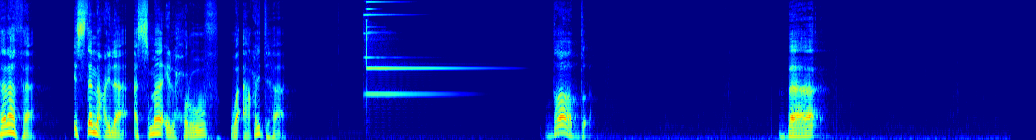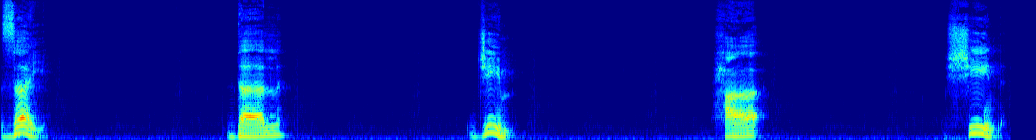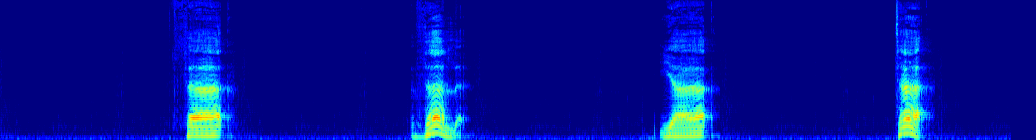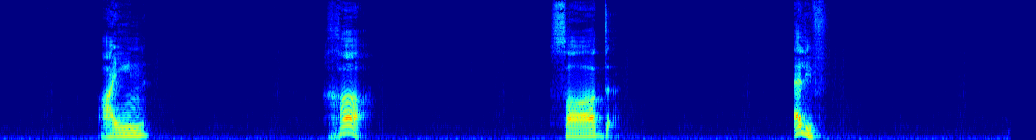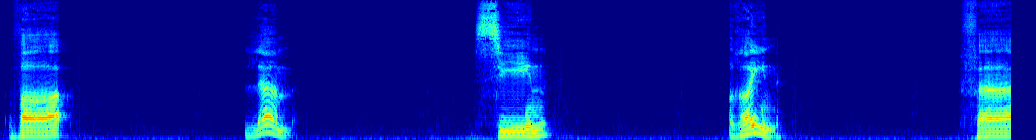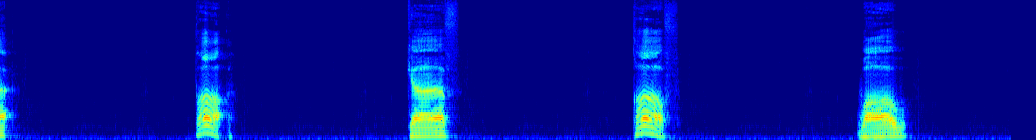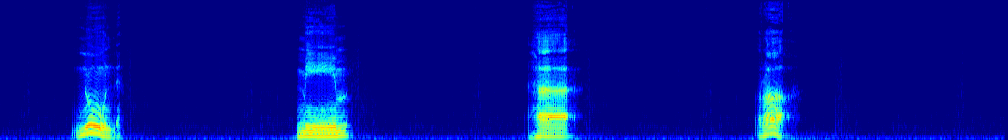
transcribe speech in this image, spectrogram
ثلاثة. استمع إلى أسماء الحروف وأعدها. ضاد. باء. زاي. دال. جيم. حاء. شين ثاء ذال ياء. تاء. عين. خاء. صاد. ألف. ظاء لام. سين. غين. فاء. طاء. كاف. قاف. واو. نون. ميم. هاء. راء.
